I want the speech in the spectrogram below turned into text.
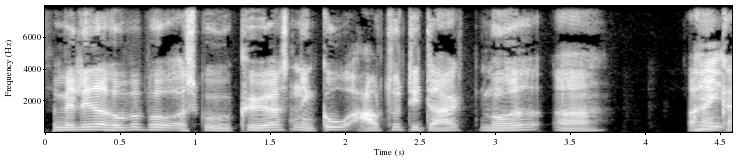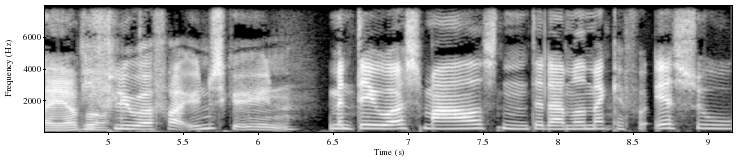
som jeg lige havde håbet på at skulle køre sådan en god autodidakt måde at, at have en karriere vi, på. Vi flyver fra Ønskeøen. Men det er jo også meget sådan det der med, at man kan få SU,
